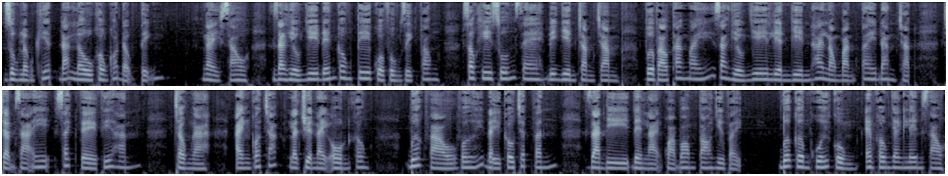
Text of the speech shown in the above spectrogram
Dung Lâm Khiết đã lâu không có động tĩnh. Ngày sau, Giang Hiểu Nhi đến công ty của Phùng Dịch Phong. Sau khi xuống xe, bị nhìn chằm chằm. Vừa vào thang máy, Giang Hiểu Nhi liền nhìn hai lòng bàn tay đan chặt. Chậm rãi, sách về phía hắn. Chồng à, anh có chắc là chuyện này ổn không? bước vào với đầy câu chất vấn, ra đi để lại quả bom to như vậy. Bữa cơm cuối cùng em không nhanh lên sao?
